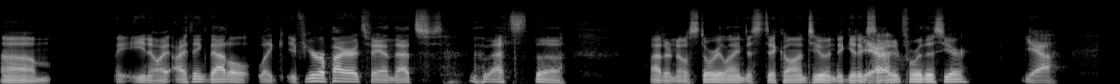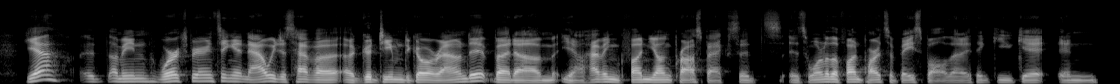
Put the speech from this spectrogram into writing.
Um, you know, I, I think that'll like if you're a Pirates fan, that's that's the I don't know storyline to stick onto and to get excited yeah. for this year. Yeah, yeah. It, I mean, we're experiencing it now. We just have a, a good team to go around it. But um, you know, having fun young prospects, it's it's one of the fun parts of baseball that I think you get in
